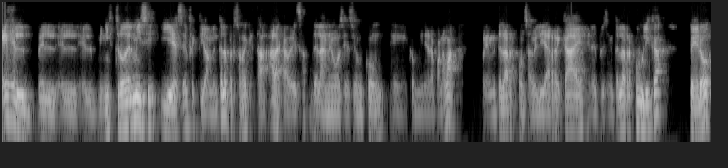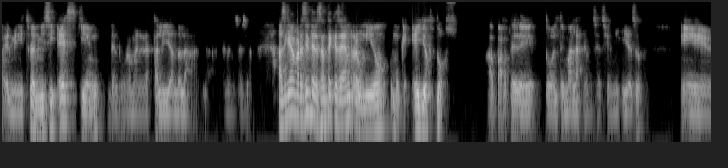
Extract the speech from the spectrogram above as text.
es el, el, el, ministro del MISI y es efectivamente la persona que está a la cabeza de la negociación con, eh, con Minera Panamá. Obviamente la responsabilidad recae en el presidente de la República, pero el ministro del MISI es quien de alguna manera está lidiando la, la, negociación. Así que me parece interesante que se hayan reunido como que ellos dos, aparte de todo el tema de las negociaciones y eso. Eh,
